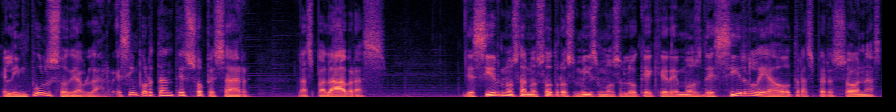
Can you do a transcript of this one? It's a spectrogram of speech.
el impulso de hablar. Es importante sopesar las palabras, decirnos a nosotros mismos lo que queremos decirle a otras personas.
